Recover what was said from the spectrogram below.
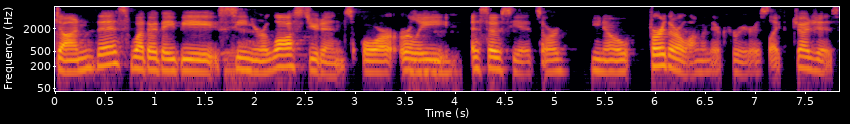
done this, whether they be senior law students or early mm-hmm. associates or you know further along in their careers like judges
